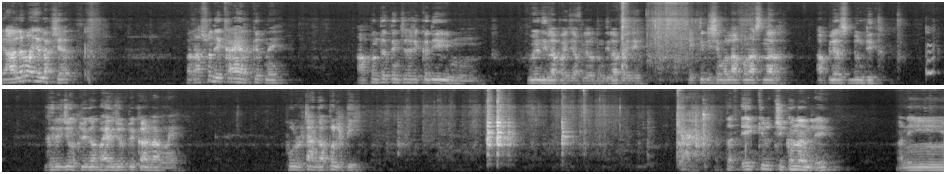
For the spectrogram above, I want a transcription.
ते आलं माझ्या लक्षात. पण असू दे काय हरकत नाही. आपण तर त्यांच्यासाठी कधी वेळ दिला पाहिजे आपल्याला पण दिला पाहिजे. एकतीस डिसेंबरला आपण असणार आपल्याच दुंदीत. घरी जेवतोय का बाहेर जेवतोय करणार नाही. फुल टांगा पलटी. आता एक किलो चिकन आणले. आणि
